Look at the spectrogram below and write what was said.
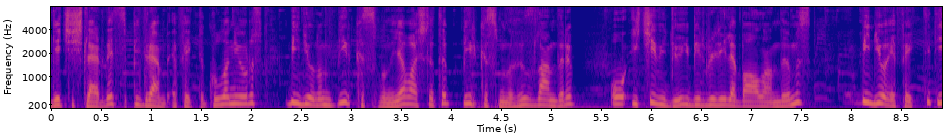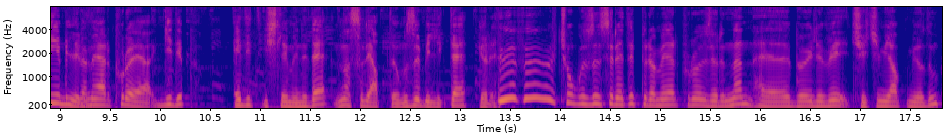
geçişlerde speed ramp efekti kullanıyoruz. Videonun bir kısmını yavaşlatıp bir kısmını hızlandırıp o iki videoyu birbiriyle bağlandığımız video efekti diyebiliriz. Eğer Pro'ya gidip edit işlemini de nasıl yaptığımızı birlikte görelim. Çok uzun süredir Premiere Pro üzerinden e, böyle bir çekim yapmıyordum.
